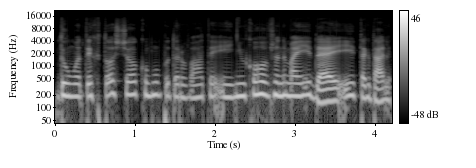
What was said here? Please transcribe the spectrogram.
думати, хто що кому подарувати, і ні в кого вже немає ідей, і так далі.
